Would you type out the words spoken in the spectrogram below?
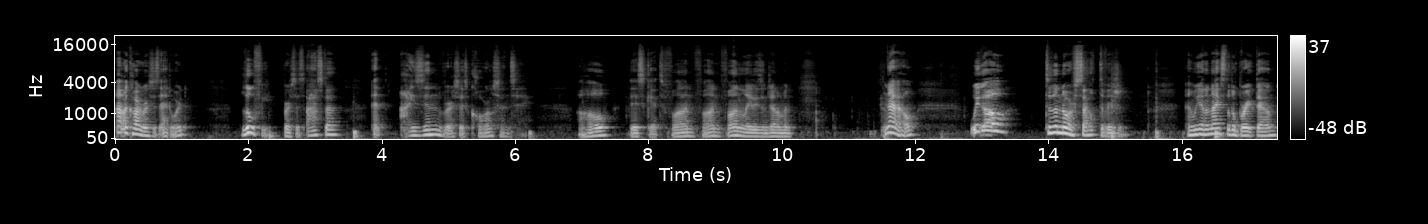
Alucard versus Edward, Luffy versus Asta, and Aizen versus Koro Sensei. Oh, this gets fun, fun, fun, ladies and gentlemen. Now, we go to the North South Division. And we got a nice little breakdown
